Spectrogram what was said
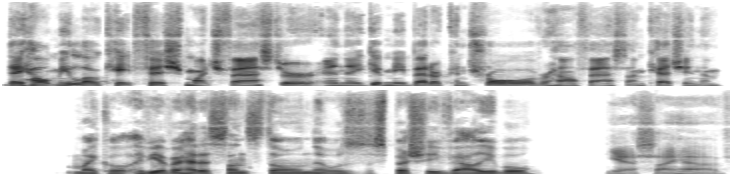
They help me locate fish much faster and they give me better control over how fast I'm catching them. Michael, have you ever had a sunstone that was especially valuable Yes, I have.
